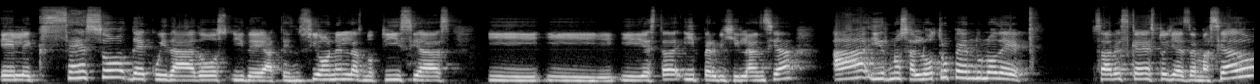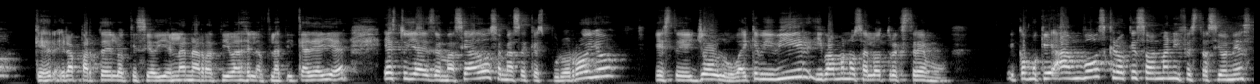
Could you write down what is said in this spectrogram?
el exceso de cuidados y de atención en las noticias y, y esta hipervigilancia a irnos al otro péndulo de, ¿sabes qué? Esto ya es demasiado, que era parte de lo que se oía en la narrativa de la plática de ayer. Esto ya es demasiado, se me hace que es puro rollo. Este, YOLO, hay que vivir y vámonos al otro extremo. Como que ambos creo que son manifestaciones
